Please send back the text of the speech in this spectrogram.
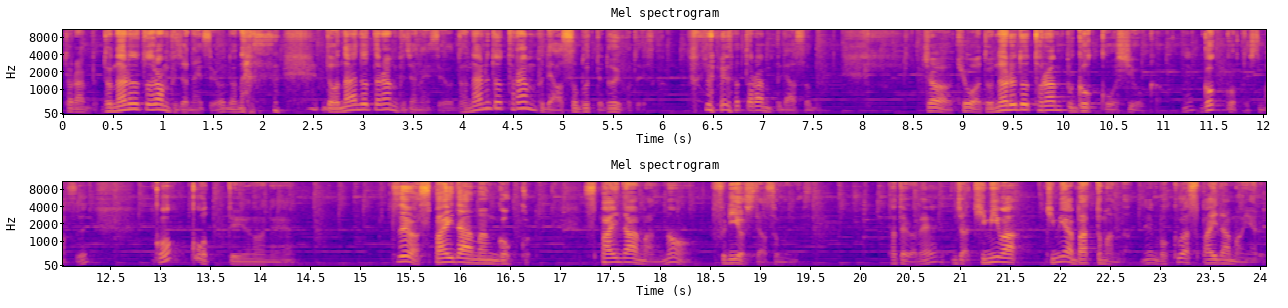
トランプ。ドナルド・トランプじゃないですよ。ドナ ドナルド・トランプじゃないですよ。ドナルド・トランプで遊ぶってどういうことですか？ドナルド・トランプで遊ぶ。じゃあ今日はドナルド・トランプごっこをしようか、ごっこって知ってます？ごっこっていうのはね例えばスパイダーマンごっこ。スパイダーマンのふりをして遊ぶんです。例えばねじゃあ君は君はバットマンだ、ね、僕はスパイダーマンやる、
